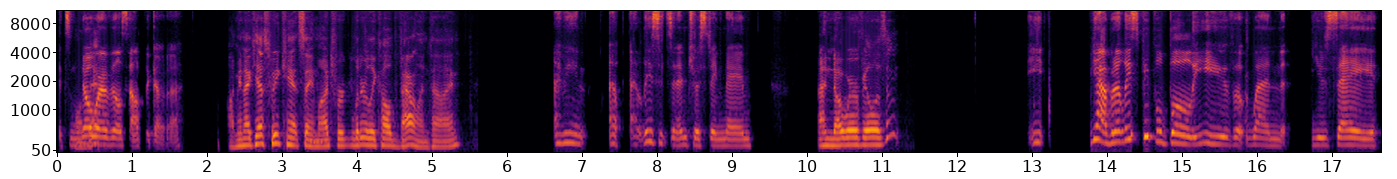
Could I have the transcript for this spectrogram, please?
It's Well. Nowhereville, South Dakota. I mean, I guess we can't say mm-hmm. much. We're literally called Valentine, I mean, at, at least it's an interesting name. and Nowhereville isn't. Y- Yeah, but at least people believe when you say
